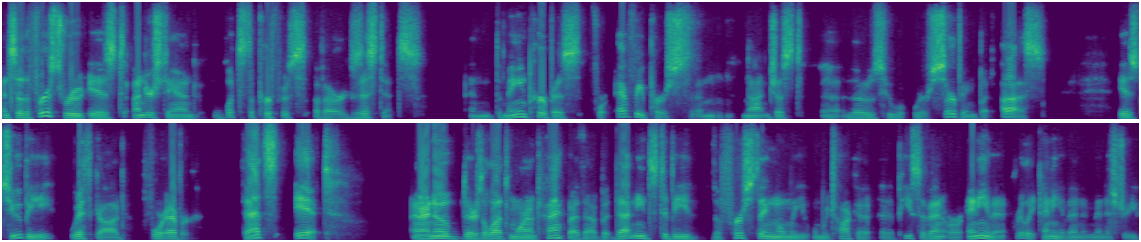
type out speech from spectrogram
And so the first root is to understand what's the purpose of our existence. And the main purpose for every person, not just uh, those who we're serving, but us, is to be with God forever. That's it. And I know there's a lot more unpack by that, but that needs to be the first thing when we when we talk at, at a peace event or any event, really any event in ministry.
